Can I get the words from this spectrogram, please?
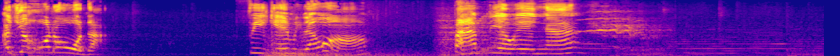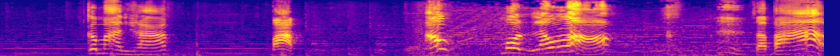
ไอ้เชี่ยโคตรโหดอะฟรีเกมอีกแล้วเหรอ แป๊บเดียวเองนะ ก็มาดิครับปับ เอ้า หมดแล้วเหรอ สภาพ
